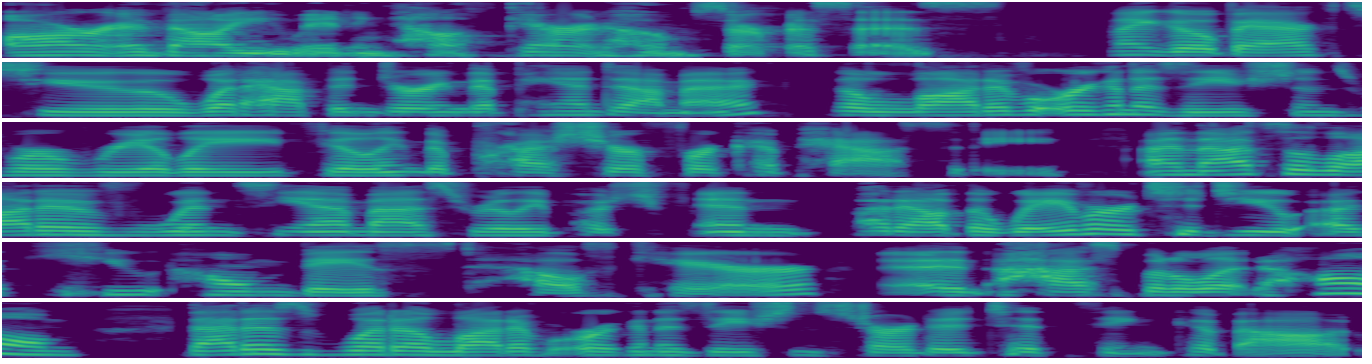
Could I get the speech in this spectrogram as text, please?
are evaluating healthcare at home services? I go back to what happened during the pandemic. A lot of organizations were really feeling the pressure for capacity. And that's a lot of when CMS really pushed and put out the waiver to do acute home based healthcare and hospital at home. That is what a lot of organizations started to think about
